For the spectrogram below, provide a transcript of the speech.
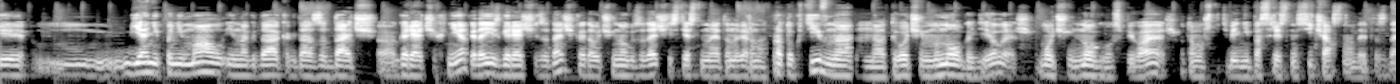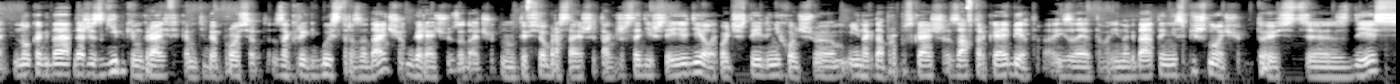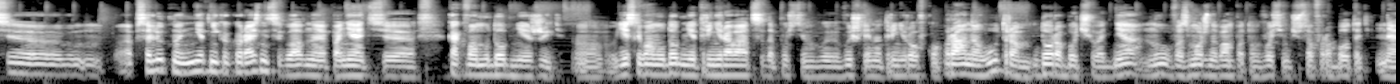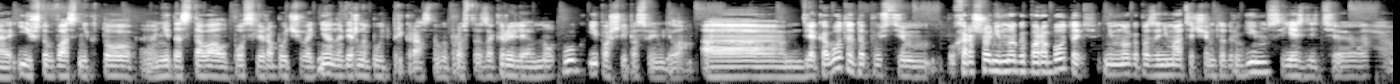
я не понимал иногда, когда задач э, горячих нет. Когда есть горячие задачи, когда очень много задач, естественно, это, наверное, продуктивно. Ты очень много делаешь, очень много успеваешь, потому что тебе непосредственно сейчас надо это сдать. Но когда даже с гибким графиком тебя просят закрыть быстро задачу, горячую задачу, ну, ты все бросаешь и также садишься ее делать. Хочешь ты или не хочешь. Э, иногда пропускаешь завтрак и обед из-за этого. Иногда ты не спишь ночью. То есть э, здесь абсолютно нет никакой разницы, главное понять, э, как вам удобнее жить. Э, если вам удобнее тренироваться, допустим, вы вышли на тренировку рано утром до рабочего дня, ну, возможно, вам потом 8 часов работать, э, и чтобы вас никто не доставал после рабочего дня, наверное, будет прекрасно. Вы просто закрыли ноутбук и пошли по своим делам. А для кого-то, допустим, хорошо немного поработать, немного позаниматься чем-то другим, съездить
